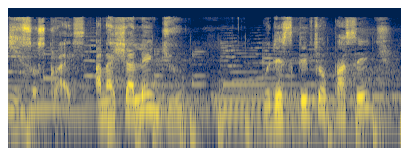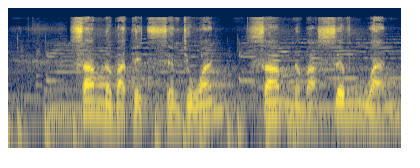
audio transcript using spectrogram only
Jesus Christ. And I challenge you with a scripture passage Psalm number 71, Psalm number 71,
